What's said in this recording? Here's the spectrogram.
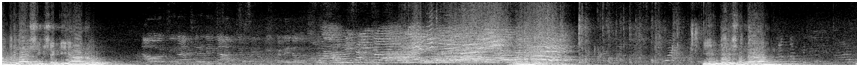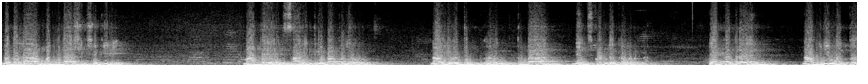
ಮಹಿಳಾ ಶಿಕ್ಷಕಿ ಯಾರು? ಈ ದೇಶದ ಮೊದಲ ಮಹಿಳಾ ಶಿಕ್ಷಕಿ ಮಾತೆ ಸಾವಿತ್ರಿ ಬಾಪಲ್ ನಾವು ಇವತ್ತು ತುಂಬಾ ನೆನ್ಸ್ಕೊಳ್ಬೇಕು ಅವರನ್ನ. ಯಾಕಂದ್ರೆ ನಾವು ಇವತ್ತು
